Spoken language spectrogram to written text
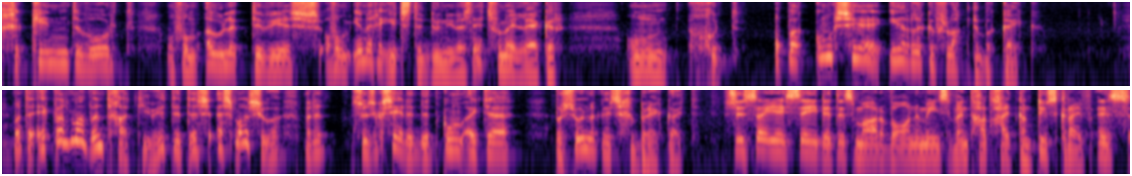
geken te word of om oulik te wees of om enige iets te doen nie. Dit is net vir my lekker om goed op 'n kom ek sê eerlike vlak te bekyk. Want ek wil maar windgat, jy weet, dit is is maar so, maar dit soos ek sê, dit dit kom uit 'n persoonlikheidsgebrek uit. So sê jy sê dit is maar waar 'n mens windgatheid kan toeskryf is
